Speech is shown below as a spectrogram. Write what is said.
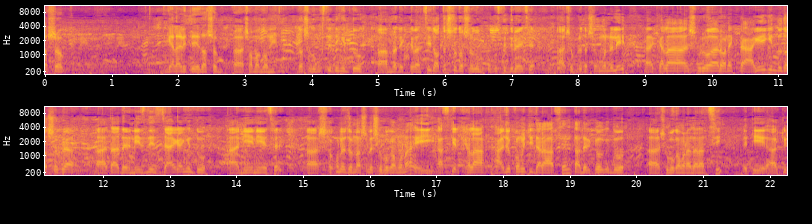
দর্শক গ্যালারিতে দর্শক সমাগম, দর্শক উপস্থিতি কিন্তু আমরা দেখতে পাচ্ছি। যথেষ্ট দর্শক উপস্থিতি রয়েছে। সুপ্রিয় দর্শক মন্ডলী খেলা শুরু হওয়ার অনেকটা আগেই কিন্তু দর্শকরা তাদের নিজ নিজ জায়গায় কিন্তু নিয়ে নিয়েছে। সকলের জন্য আসলে শুভকামনা। এই আজকের খেলা আয়োজক কমিটি যারা আছেন, তাদেরকেও কিন্তু শুভকামনা জানাচ্ছি। এটি একটি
